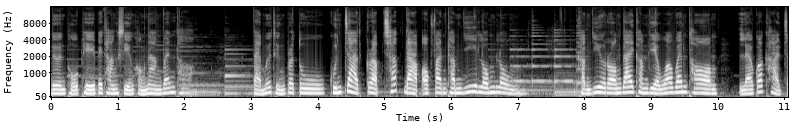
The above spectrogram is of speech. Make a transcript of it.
เดินโผเพไปทางเสียงของนางแว่นทอง แต่เมื่อถึงประตูขุนจาดกลับชักดาบออกฟันคำยี่ล้มลงคำยี่ร้องได้คำเดียวว่าแว่นทองแล้วก็ขาดใจ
